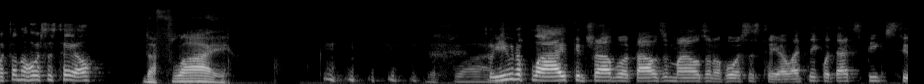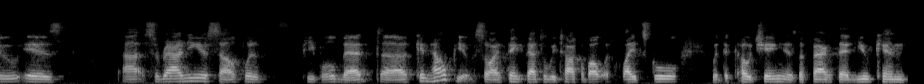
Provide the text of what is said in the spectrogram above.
What's on the horse's tail? The fly. the fly. So even a fly can travel a thousand miles on a horse's tail. I think what that speaks to is uh, surrounding yourself with people that uh, can help you. So I think that's what we talk about with flight school, with the coaching, is the fact that you can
